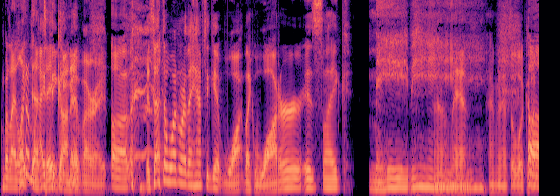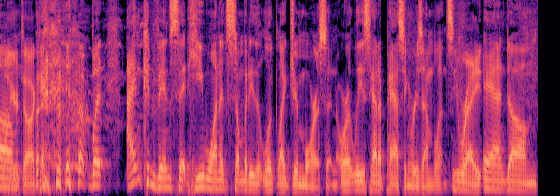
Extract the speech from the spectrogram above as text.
but I like that I take on it. of? All right. Um, Is that the one where they have to get wa- like water is like? maybe. Oh man, I'm gonna have to look it up while you're talking. but I'm convinced that he wanted somebody that looked like Jim Morrison, or at least had a passing resemblance. right. And um,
